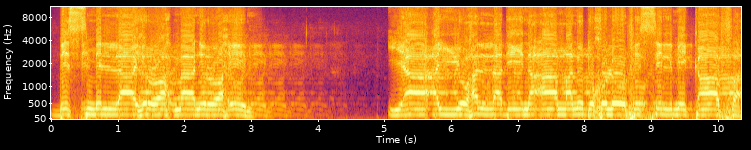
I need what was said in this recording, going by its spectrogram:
بسم الله الرحمن الرحيم. يا أيها الذين آمنوا ادخلوا في السلم كافة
